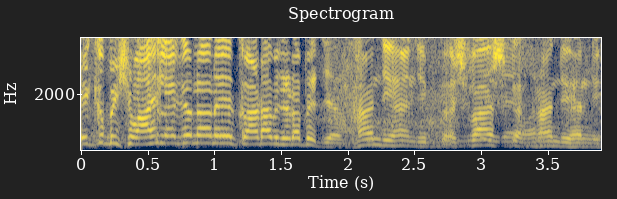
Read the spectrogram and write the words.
ਇੱਕ ਵਿਸ਼ਵਾਸ ਲੈ ਕੇ ਉਹਨਾਂ ਨੇ ਕਾੜਾ ਜਿਹੜਾ ਭੇਜਿਆ। ਹਾਂਜੀ ਹਾਂਜੀ ਵਿਸ਼ਵਾਸ ਹਾਂਜੀ ਹਾਂਜੀ।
